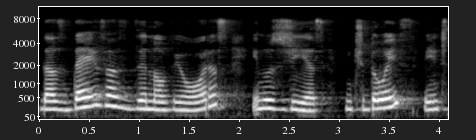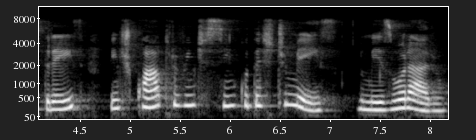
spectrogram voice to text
das 10 às 19 horas e nos dias 22, 23, 24 e 25 deste mês, no mesmo horário.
